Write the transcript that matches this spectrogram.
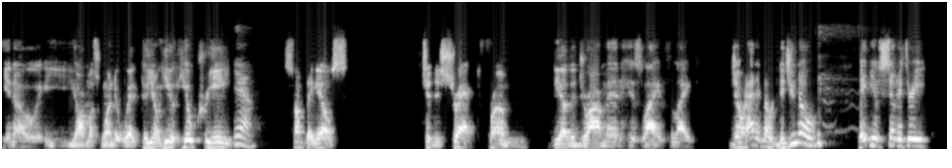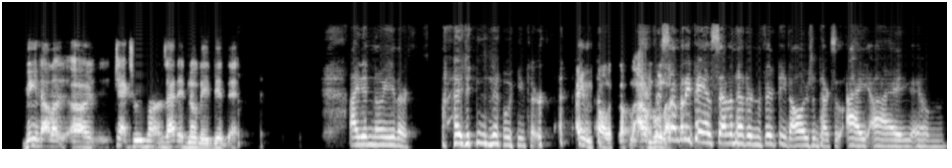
You know, you almost wonder whether you know he'll he'll create yeah something else to distract from the other drama in his life. Like, Joan, I didn't know. Did you know they give seventy three million dollar uh, tax refunds? I didn't know they did that. I didn't know either. I didn't know either. I even call a couple. I don't know. Like, somebody paying seven hundred and fifty dollars in taxes, I I am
